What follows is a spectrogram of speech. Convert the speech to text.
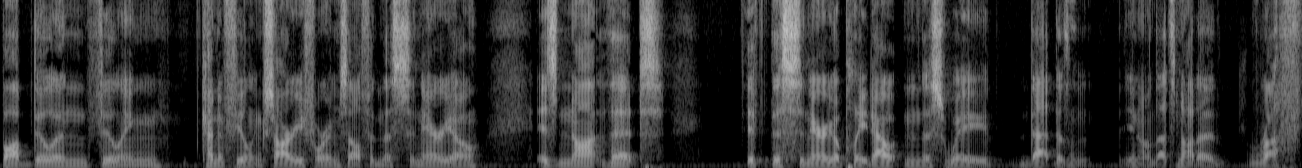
Bob Dylan feeling kind of feeling sorry for himself in this scenario, is not that if this scenario played out in this way, that doesn't, you know, that's not a rough,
